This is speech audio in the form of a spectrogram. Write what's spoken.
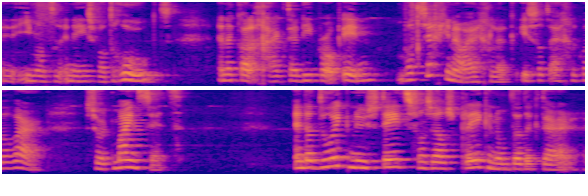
iemand ineens wat roept. En dan ga ik daar dieper op in. Wat zeg je nou eigenlijk? Is dat eigenlijk wel waar? Een soort mindset. En dat doe ik nu steeds vanzelfsprekend omdat ik daar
